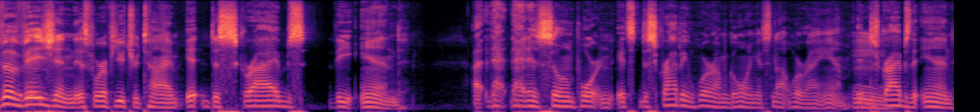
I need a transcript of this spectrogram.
the vision is for a future time. It describes the end. Uh, that that is so important. It's describing where I'm going. It's not where I am. It describes the end,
